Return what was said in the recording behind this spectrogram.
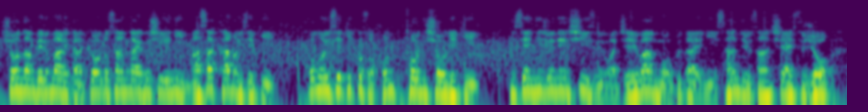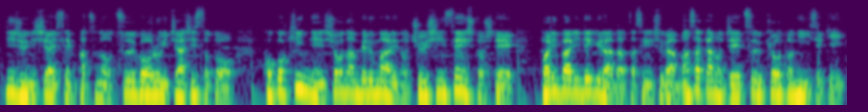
湘南ベルマーレから京都産が FC にまさかの移籍。この移籍こそ本当に衝撃。2020年シーズンは J1 を舞台に33試合出場、22試合先発の2ゴール1アシストと、ここ近年湘南ベルマーレの中心選手としてバリバリレギュラーだった選手がまさかの J2 京都に移籍。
